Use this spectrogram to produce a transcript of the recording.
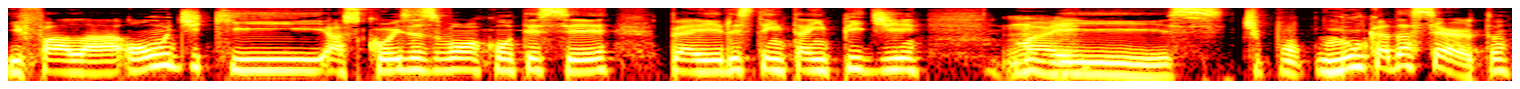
e falar onde que as coisas vão acontecer para eles tentar impedir, uhum. mas tipo nunca dá certo.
